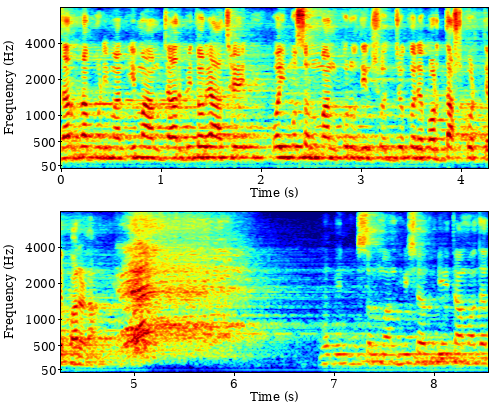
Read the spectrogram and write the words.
জাররা পরিমাণ ইমান যার ভিতরে আছে, ওই মুসলমান কোনোদিন সহ্য করে বরদাস্ত করতে পারে না। মুসলমান হিসাবে, এটা আমাদের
